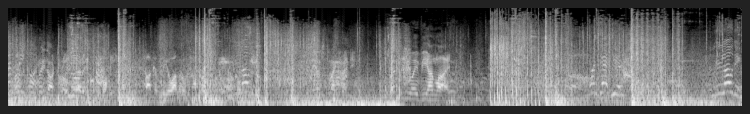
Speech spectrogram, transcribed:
send Personal ready. Copy. Falcon 301 route. Personal radar copy. Reloading. Airstrike ready. Friendly UAV online. One dead here. I'm reloading.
